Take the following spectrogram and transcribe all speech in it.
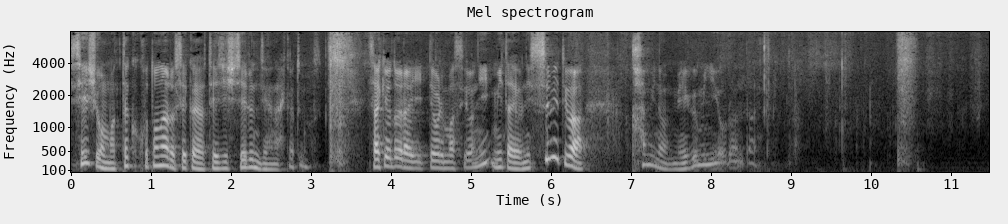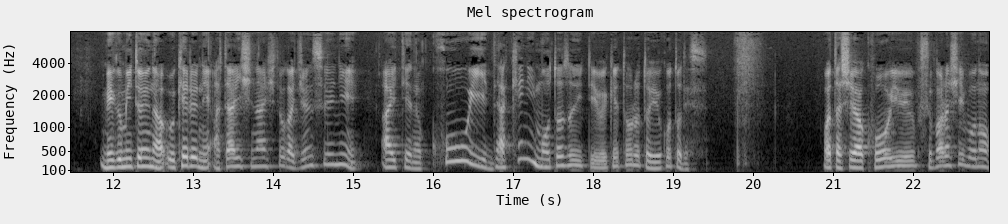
聖書は全く異なる世界を提示しているんではないかと思います。先ほど来言っておりますように、見たように、すべては神の恵みによるんだ。恵みというのは受けるに値しない人が純粋に相手の行為だけに基づいて受け取るということです。私はこういう素晴らしいものを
